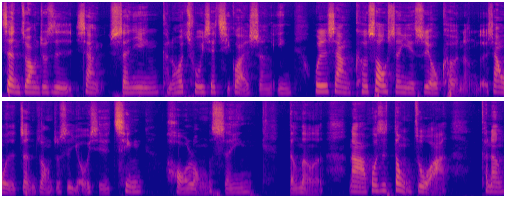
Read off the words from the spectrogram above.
症状就是像声音可能会出一些奇怪的声音，或者像咳嗽声也是有可能的。像我的症状就是有一些清喉咙的声音等等的。那或是动作啊，可能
